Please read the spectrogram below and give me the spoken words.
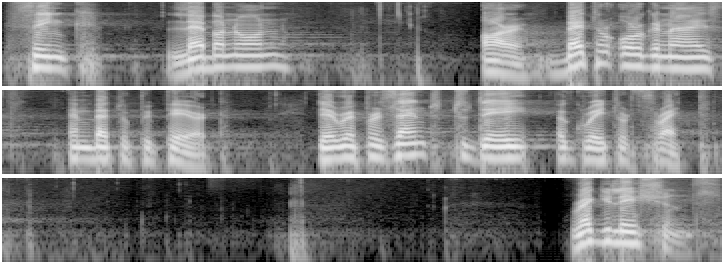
think Lebanon, are better organized and better prepared. They represent today a greater threat. Regulations.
